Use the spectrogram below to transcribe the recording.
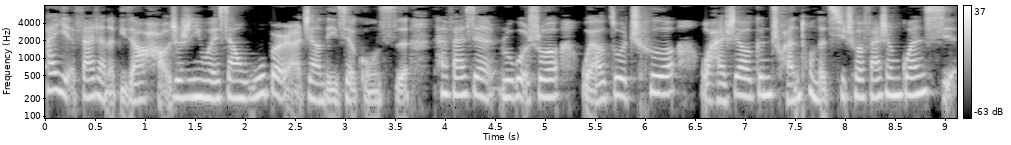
它也发展的比较好，就是因为像 Uber 啊这样的一些公司，他发现如果说我要坐车，我还是要跟传统的汽车发生关系，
